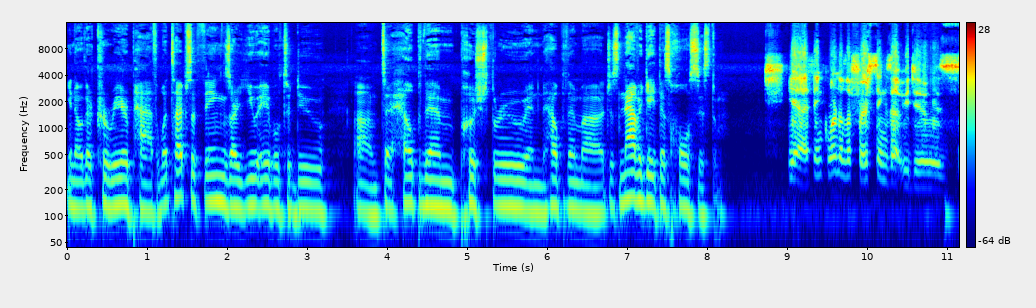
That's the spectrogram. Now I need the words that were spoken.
you know, their career path. What types of things are you able to do um, to help them push through and help them uh, just navigate this whole system? Yeah, I think one of the first things that we do is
